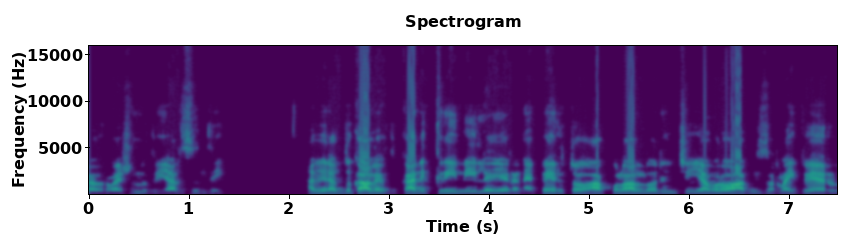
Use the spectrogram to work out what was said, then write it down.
రిజర్వేషన్లు తీయాల్సింది. అవి రద్దు కాలేదు. కానీ క్రీమీ లేయర్ అనే పేరుతో ఆ కులాల్లో నుంచి ఎవరో ఆఫీసర్లు అయిపోయారు.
